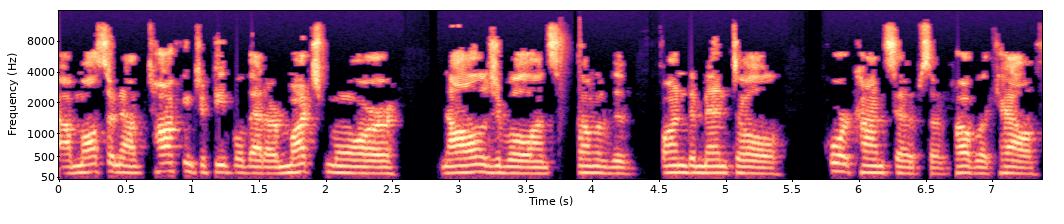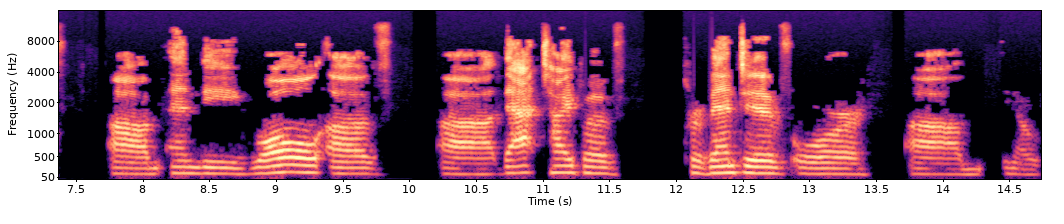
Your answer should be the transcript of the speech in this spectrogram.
I'm also now talking to people that are much more knowledgeable on some of the fundamental core concepts of public health um, and the role of uh, that type of preventive or um, you know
